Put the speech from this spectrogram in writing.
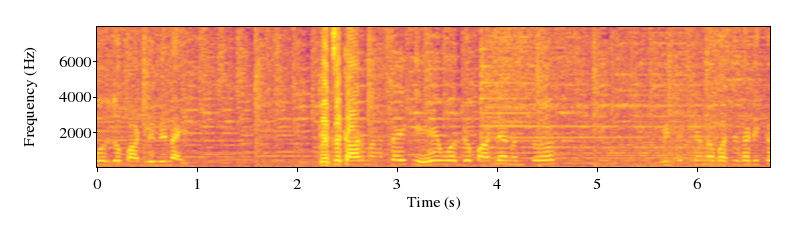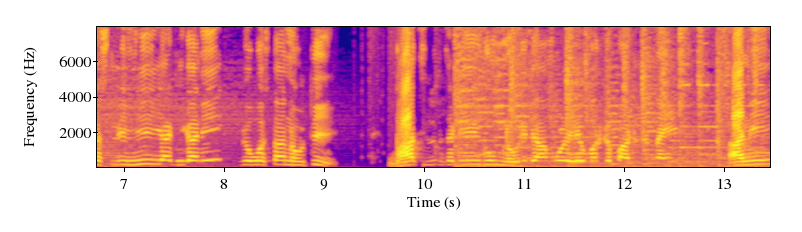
वर्ग पाडलेले नाहीत. त्याचं कारण असं आहे की हे वर्ग पाडल्यानंतर विद्यार्थ्यांना बसण्यासाठी कसलीही या ठिकाणी व्यवस्था नव्हती. भात शिजण्यासाठी रूम नव्हती त्यामुळे हे वर्ग पाडले नाही. आणि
